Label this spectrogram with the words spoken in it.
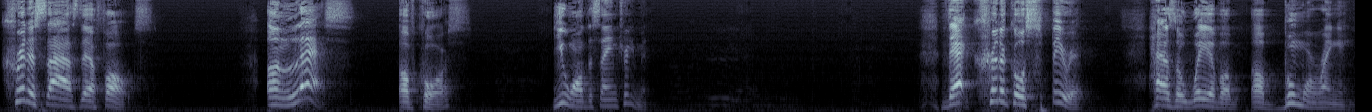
criticize their faults, unless, of course, you want the same treatment. That critical spirit has a way of, a, of boomeranging.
